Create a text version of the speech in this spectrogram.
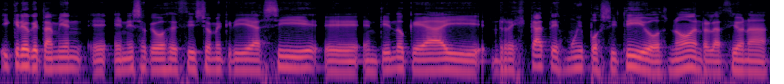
Y creo que también eh, en eso que vos decís, yo me crié así, eh, entiendo que hay rescates muy positivos, ¿no? En relación a,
